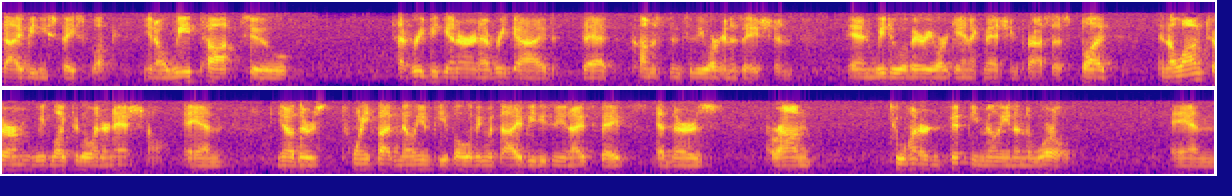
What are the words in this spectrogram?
diabetes Facebook. You know, we talk to every beginner and every guide that comes into the organization, and we do a very organic matching process. But in the long term, we'd like to go international. And you know, there's 25 million people living with diabetes in the United States, and there's around 250 million in the world. And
